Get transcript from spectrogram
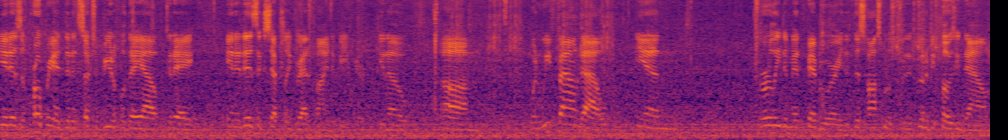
It is appropriate that it's such a beautiful day out today, and it is exceptionally gratifying to be here. You know, um, when we found out in early to mid-February that this hospital was going to be closing down,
